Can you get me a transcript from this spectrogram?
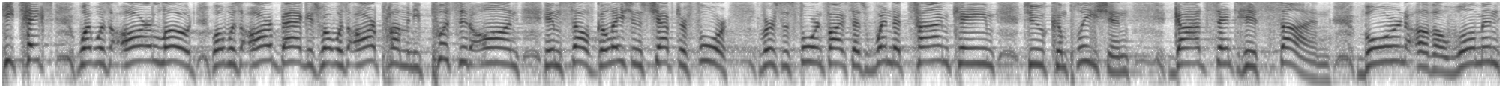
He takes what was our load, what was our baggage, what was our problem, and he puts it on himself. Galatians chapter 4, verses 4 and 5 says, When the time came to completion, God sent his son, born of a woman,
